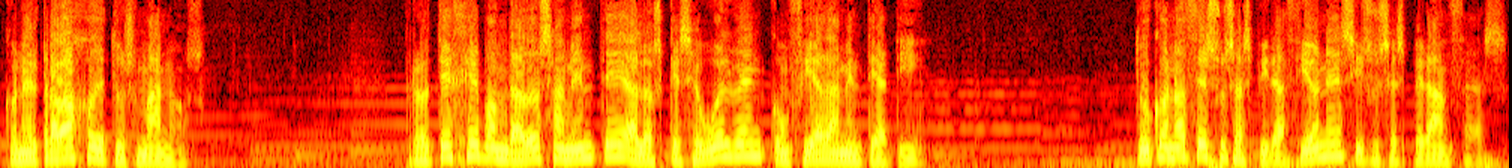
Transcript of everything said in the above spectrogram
con el trabajo de tus manos. Protege bondadosamente a los que se vuelven confiadamente a ti. Tú conoces sus aspiraciones y sus esperanzas.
